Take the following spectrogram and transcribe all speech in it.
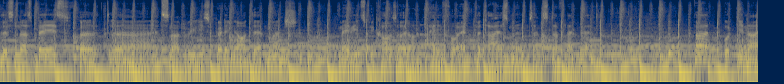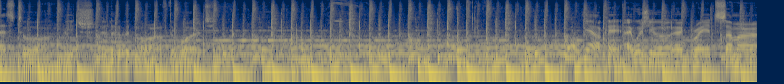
listeners base, but uh, it's not really spreading out that much. Maybe it's because I don't pay for advertisements and stuff like that. But would be nice to reach a little bit more of the world. Yeah, okay. I wish you a great summer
